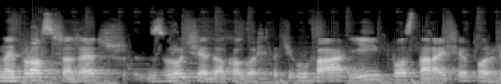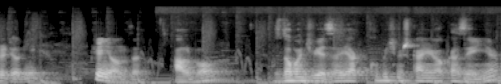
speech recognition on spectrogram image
Najprostsza rzecz, zwróć się do kogoś, kto Ci ufa i postaraj się pożyczyć od nich pieniądze. Albo zdobądź wiedzę, jak kupić mieszkanie okazyjnie.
